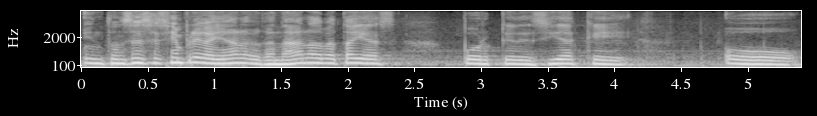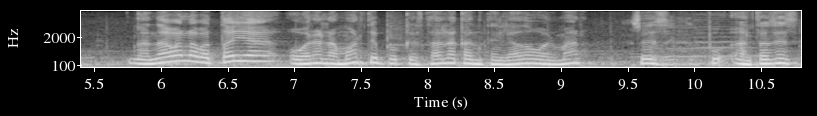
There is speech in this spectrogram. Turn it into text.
Entonces él siempre ganaba, ganaba las batallas porque decía que o ganaba la batalla o era la muerte porque estaba el acantilado o al mar. Entonces, entonces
